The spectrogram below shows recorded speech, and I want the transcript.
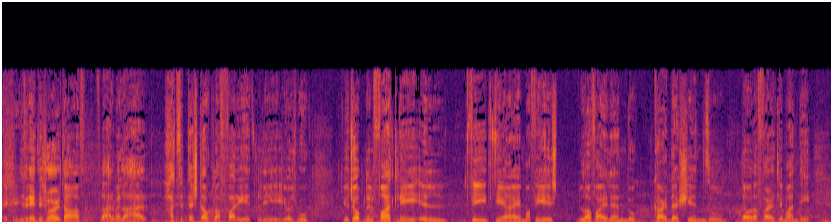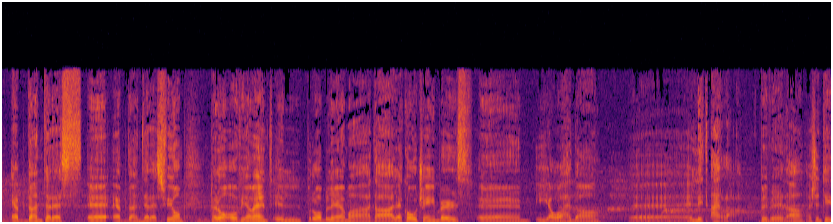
Jiġifieri inti xorta fl-aħħar mill-aħħar ħadd fittex dawk l-affarijiet li jogħġbuk. Jogħġobni l-fatt li l-feed tiegħi ma fihiex Love Island u Kardashians u dawn l-affarijiet li m'għandi ebda interess eh, ebda interess fihom, però ovvjament il-problema tal-echo chambers eh, hija waħda eh, li tqarra bil-verità, għax inti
